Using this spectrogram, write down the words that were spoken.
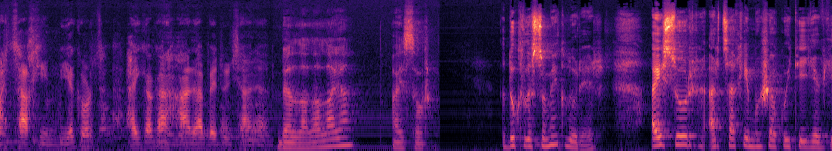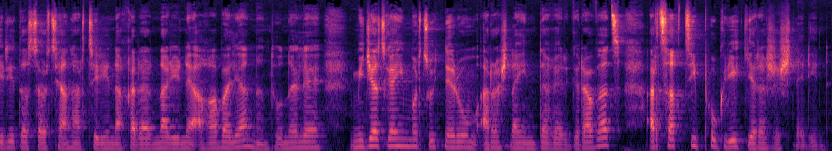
Արցախին, երկրորդ հայկական հանրապետությանը։ Բելլալալայան այսօր Դուք լսում եք լուրեր։ Այսօր Արցախի մշակույթի եւ երիտասարդության հարցերի նախարար Նարինե Աղաբալյանն ընդունել է միջազգային մրցույթներում առաջնային տեղեր գրաված Արցախցի փոքրիկ երաժիշտներին։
